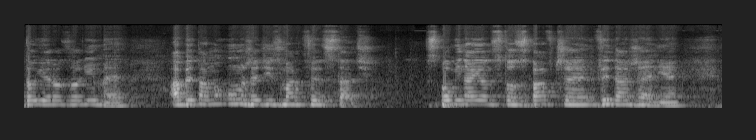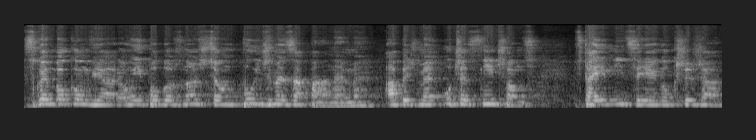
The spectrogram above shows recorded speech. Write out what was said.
do Jerozolimy, aby tam umrzeć i zmartwychwstać. Wspominając to zbawcze wydarzenie, z głęboką wiarą i pobożnością pójdźmy za Panem, abyśmy uczestnicząc w tajemnicy Jego krzyża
